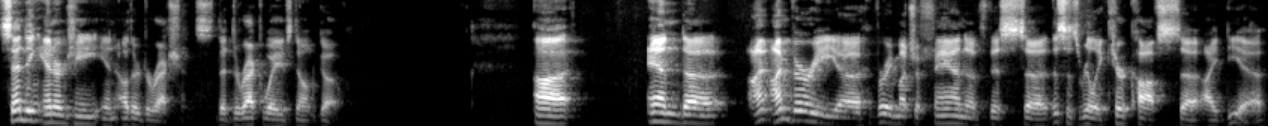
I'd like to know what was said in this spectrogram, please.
sending energy in other directions that direct waves don't go. Uh, and uh, I, am very, uh, very much a fan of this. Uh, this is really Kirchhoff's uh, idea,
